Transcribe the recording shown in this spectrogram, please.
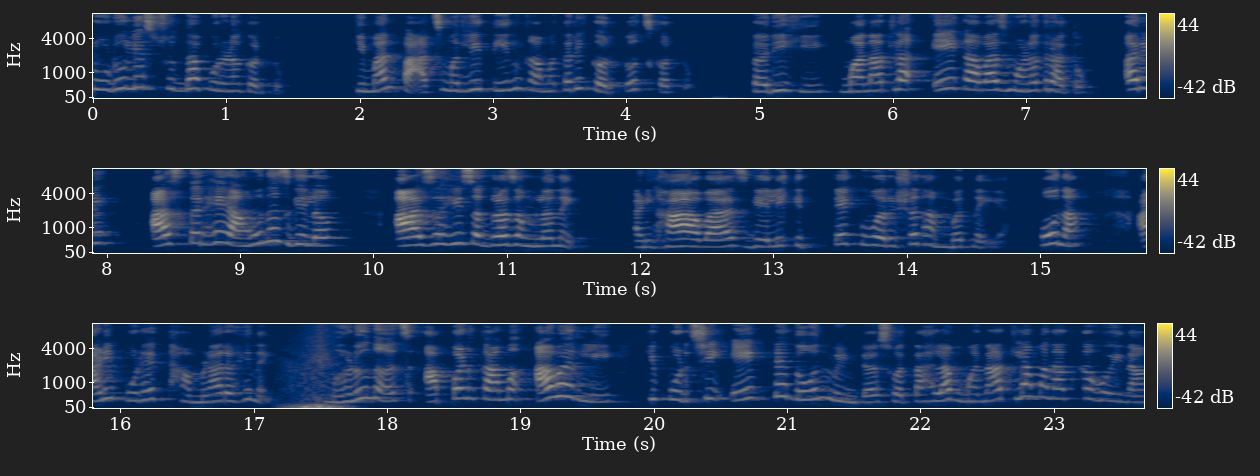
टू डू लिस्ट सुद्धा पूर्ण करतो. किमान पाच मधली तीन कामं तरी करतोच करतो. तरीही मनातला एक आवाज म्हणत राहतो अरे आज तर हे राहूनच गेलं. आजही सगळं जमलं नाही. आणि हा आवाज गेली कित्येक वर्ष थांबत नाहीये. हो ना? आणि पुढे थांबणारही नाही. म्हणूनच आपण कामं आवरली की पुढची एक ते दोन मिनिटं स्वतःला मनातल्या मनात का होईना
